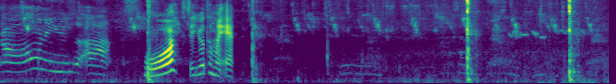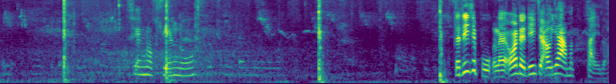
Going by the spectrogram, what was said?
No, I want to use the axe. โอ้ อ้ย จะยุดทำไมแอกเสียงนกเสียงหนู แต่ที่จะปลูกอะไร อ๋อเดี๋ยวนี้จะเอาหญ้ามาใส่เหรอ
